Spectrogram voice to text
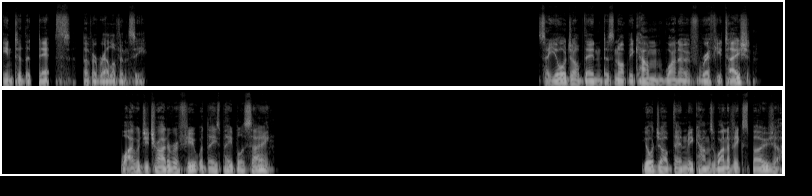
into the depths of irrelevancy. So your job then does not become one of refutation. Why would you try to refute what these people are saying? Your job then becomes one of exposure.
